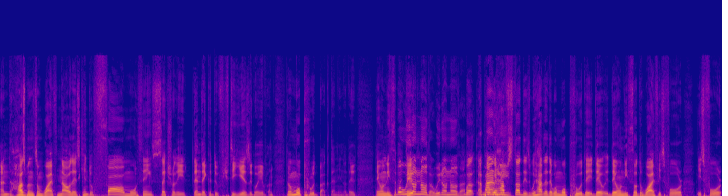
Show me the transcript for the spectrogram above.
and husbands and wife nowadays can do far more things sexually than they could do 50 years ago, even they were more prude back then. You know, they they only th- Well, we don't know though. We don't know that. Well, no, we have studies. We have that they were more prude. They they they only thought the wife is for is for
